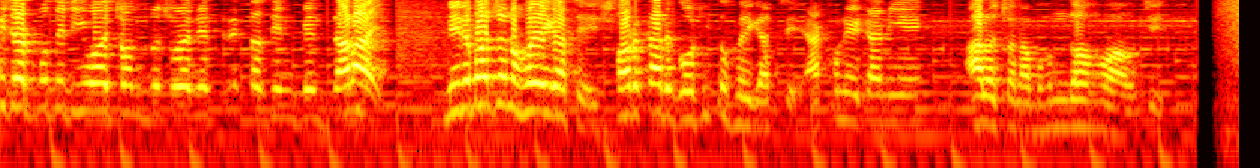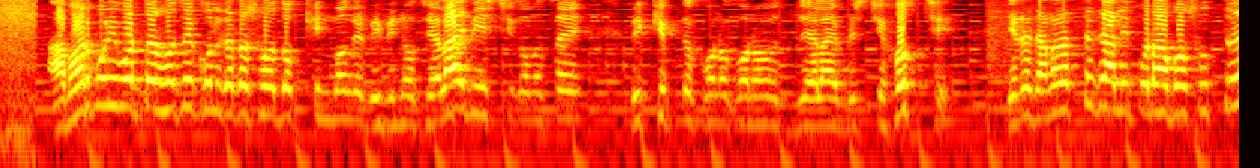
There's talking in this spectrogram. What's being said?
বিচারপতি ডিওয়াই চন্দ্রচূড়ের নেতৃত্বাধীন বেঞ্চ জানায়, নির্বাচন হয়ে গেছে, সরকার গঠিত হয়ে গেছে। এখন এটা নিয়ে আলোচনা বন্ধ হওয়া উচিত। আবহাওয়ার পরিবর্তন হচ্ছে, কলকাতা সহ দক্ষিণবঙ্গের বিভিন্ন জেলায় বৃষ্টি কমেছে। বিক্ষিপ্ত কোনো কোনো জেলায় বৃষ্টি হচ্ছে। যেটা জানা যাচ্ছে যে আলিপুর আবহাওয়া সূত্রে,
